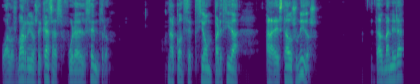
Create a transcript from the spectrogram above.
o a los barrios de casas fuera del centro. Una concepción parecida a la de Estados Unidos, de tal manera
